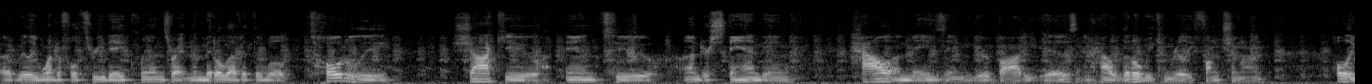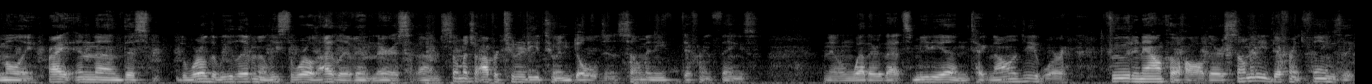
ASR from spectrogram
a really wonderful three day cleanse right in the middle of it that will totally shock you into understanding how amazing your body is and how little we can really function on. Holy moly, right? In uh, this the world that we live in, at least the world I live in, there is um, so much opportunity to indulge in so many different things. You know, whether that's media and technology or food and alcohol. There are so many different things that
